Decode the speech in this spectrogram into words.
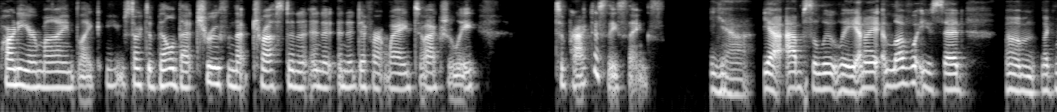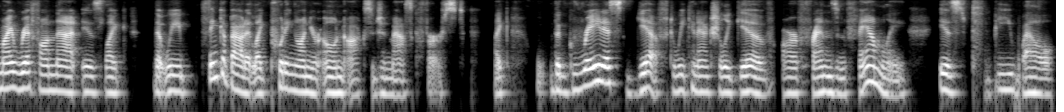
part of your mind like you start to build that truth and that trust in a in a, in a different way to actually to practice these things. Yeah yeah absolutely. And i love what you said um like my riff on that is like that we think about it like putting on your own oxygen mask first. Like the greatest gift we can actually give our friends and family is to be well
